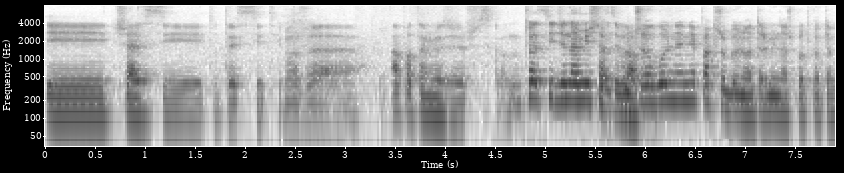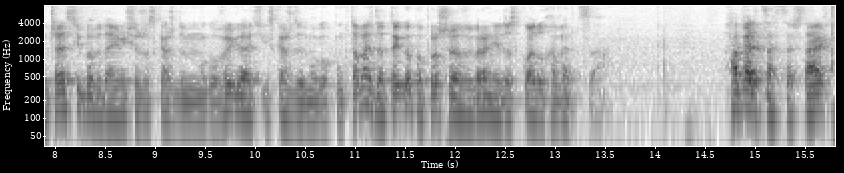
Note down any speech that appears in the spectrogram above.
I Chelsea tutaj z City może. A potem będzie wszystko. No Chelsea idzie na mistrza w tym Znaczy roku. ogólnie nie patrzyłbym na terminarz pod kątem Chelsea, bo wydaje mi się, że z każdym mogą wygrać i z każdym mogą punktować, dlatego poproszę o wybranie do składu Havertza. Hawerca chcesz, tak?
